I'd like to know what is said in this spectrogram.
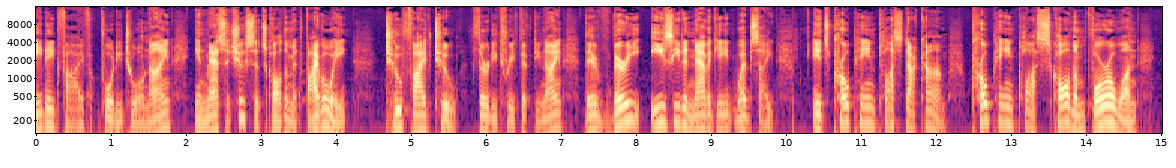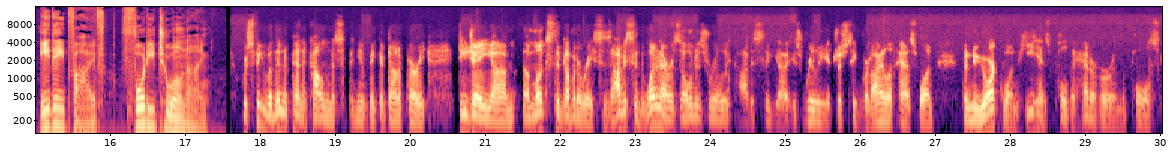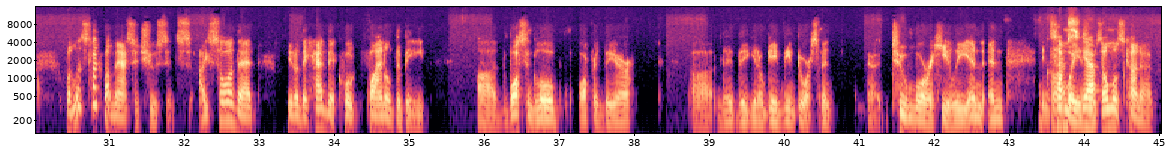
885 4209. In Massachusetts, call them at 508 252 3359. They're very easy to navigate website. It's propaneplus.com. Propane Plus. Call them 401 885 4209. We're speaking with independent columnist, opinion maker Donna Perry. DJ, um, amongst the governor races, obviously the one in Arizona is really, obviously, uh, is really interesting. Rhode Island has one. The New York one, he has pulled ahead of her in the polls. But let's talk about Massachusetts. I saw that, you know, they had their quote final debate. Uh, the Boston Globe offered their, uh, they, they, you know, gave the endorsement uh, to Maura Healey, and and in some ways it was almost kind of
